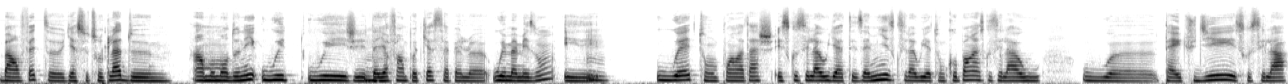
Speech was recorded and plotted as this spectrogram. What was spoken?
Bah en fait, euh, il y a ce truc-là de, à un moment donné, où est, où est j'ai Mhm. d'ailleurs fait un podcast qui s'appelle euh, Où est ma maison et Mm. où est ton point d'attache? Est-ce que c'est là où il y a tes amis? Est-ce que c'est là où il y a ton copain? Est-ce que c'est là où, où tu as étudié? Est-ce que c'est là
